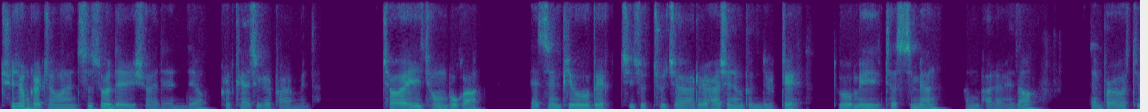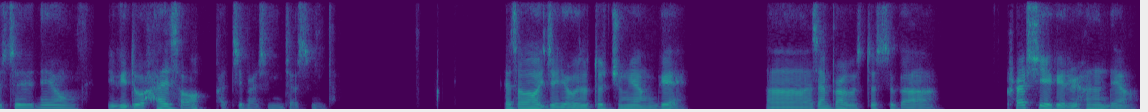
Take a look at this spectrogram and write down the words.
최종 결정은 스스로 내리셔야 되는데요. 그렇게 하시길 바랍니다. 저의 정보가 S&P 500 지수 투자를 하시는 분들께 도움이 됐으면 하는 바람에서 샘플 어거스투스 내용이기도 해서 같이 말씀드렸습니다. 그래서 이제 여기서 또 중요한 게 아, 샘플 어거스투스가 크래시 얘기를 하는데요.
